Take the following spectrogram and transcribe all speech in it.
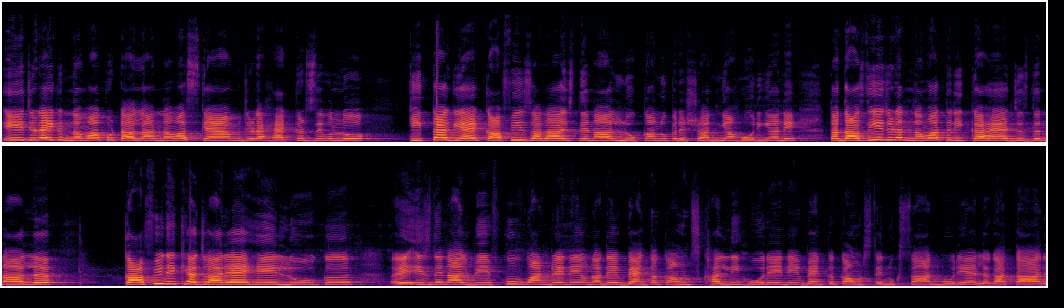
ਇਹ ਜਿਹੜਾ ਇੱਕ ਨਵਾਂ ਘੁਟਾਲਾ, ਨਵਾਂ ਸਕੈਮ ਜਿਹੜਾ ਹੈਕਰਸ ਦੇ ਵੱਲੋਂ ਕੀਤਾ ਗਿਆ ਹੈ। ਕਾਫੀ ਜ਼ਿਆਦਾ ਇਸ ਦੇ ਨਾਲ ਲੋਕਾਂ ਨੂੰ ਪਰੇਸ਼ਾਨੀਆਂ ਹੋ ਰਹੀਆਂ ਨੇ। ਤਾਂ ਦੱਸ ਦਈਏ ਜਿਹੜਾ ਨਵਾਂ ਤਰੀਕਾ ਹੈ, ਜਿਸ ਦੇ ਨਾਲ ਕਾਫੀ ਦੇਖਿਆ ਜਾ ਰਿਹਾ ਹੈ, ਇਹ ਲੋਕ ਇਸ ਦੇ ਨਾਲ ਬੇਵਕੂਫ ਬਣ ਰਹੇ ਨੇ। ਉਹਨਾਂ ਦੇ ਬੈਂਕ ਅਕਾਊਂਟਸ ਖਾਲੀ ਹੋ ਰਹੇ ਨੇ। ਬੈਂਕ ਅਕਾਊਂਟਸ ਤੇ ਨੁਕਸਾਨ ਹੋ ਰਿਹਾ ਹੈ। ਲਗਾਤਾਰ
